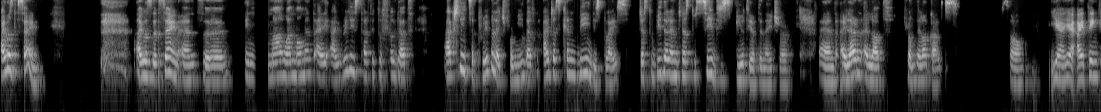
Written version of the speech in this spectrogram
I was the same. I was the same, and uh, in one moment I, I really started to feel that actually it's a privilege for me that I just can be in this place just to be there and just to see this beauty of the nature. And I learned a lot from the locals. So yeah yeah i think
